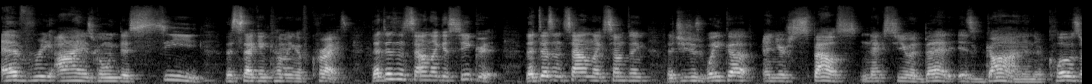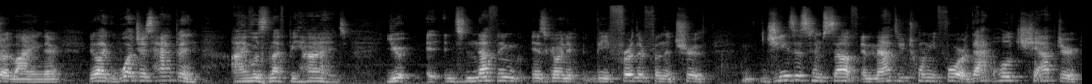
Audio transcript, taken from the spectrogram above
Every eye is going to see the second coming of Christ. That doesn't sound like a secret. That doesn't sound like something that you just wake up and your spouse next to you in bed is gone and their clothes are lying there. You're like, what just happened? I was left behind. You're, it's nothing is going to be further from the truth. Jesus himself in Matthew 24, that whole chapter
